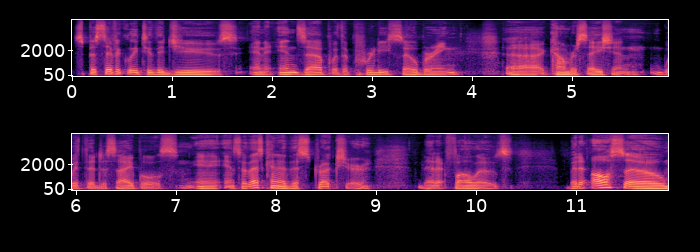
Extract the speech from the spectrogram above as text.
specifically to the Jews, and it ends up with a pretty sobering uh, conversation with the disciples. And, and, so that's kind of the structure that it follows. But it also,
